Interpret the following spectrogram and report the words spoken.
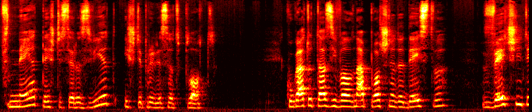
В нея те ще се развият и ще принесат плод. Когато тази вълна почне да действа, вечните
